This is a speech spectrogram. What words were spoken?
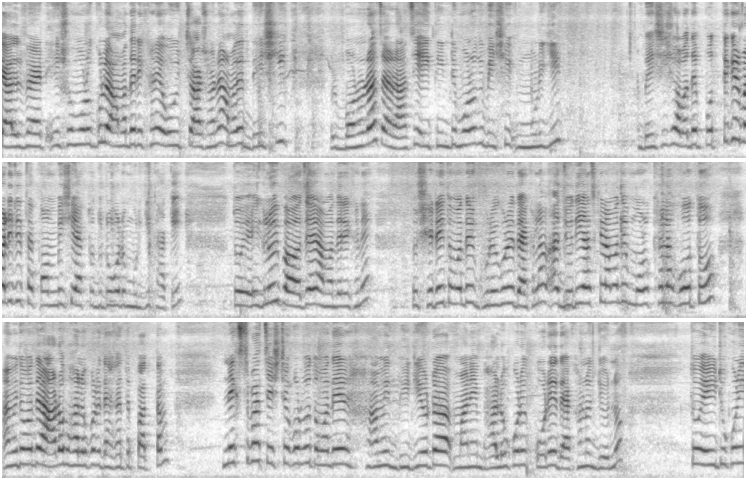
ক্যালভ্যাট এই সব মোরগগুলো আমাদের এখানে ওই চাষ হয় না। আমাদের দেশি বনরাজ আর রাঁচি, এই তিনটে মোরগই বেশি, মুরগি বেশি সবাদের প্রত্যেকের বাড়িতে কম বেশি একটা দুটো করে মুরগি থাকেই। তো এইগুলোই পাওয়া যায় আমাদের এখানে। তো সেটাই তোমাদের ঘুরে ঘুরে দেখালাম। আর যদি আজকের আমাদের মোরগ খেলা হতো, আমি তোমাদের আরও ভালো করে দেখাতে পারতাম। নেক্সট বার চেষ্টা করব তোমাদের আমি ভিডিওটা মানে ভালো করে করে দেখানোর জন্য। তো এইটুকুনি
